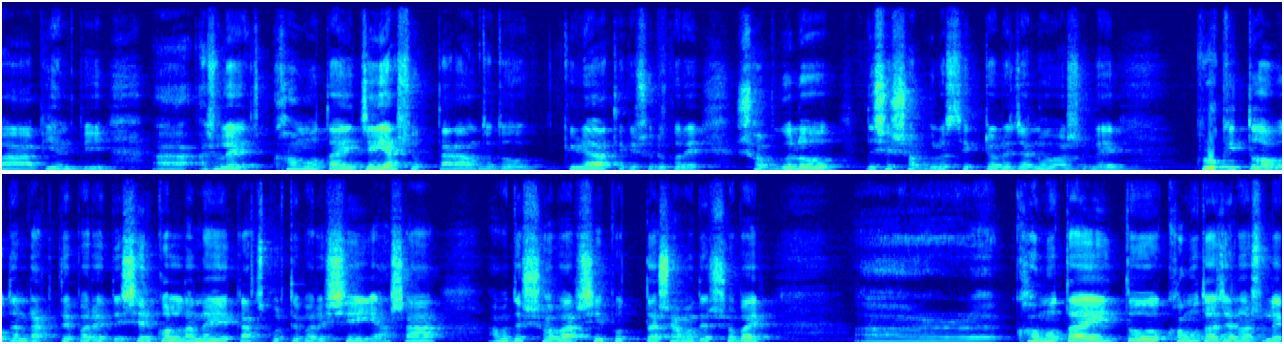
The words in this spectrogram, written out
বা বিএনপি আসলে ক্ষমতায় যেই আসুক তারা অন্তত ক্রীড়া থেকে শুরু করে সবগুলো, দেশের সবগুলো সেক্টরে যেন আসলে প্রকৃত অবদান রাখতে পারে, দেশের কল্যাণে কাজ করতে পারে, সেই আশা আমাদের সবার, সেই প্রত্যাশা আমাদের সবাই আর ক্ষমতায় তো ক্ষমতা যেন আসলে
